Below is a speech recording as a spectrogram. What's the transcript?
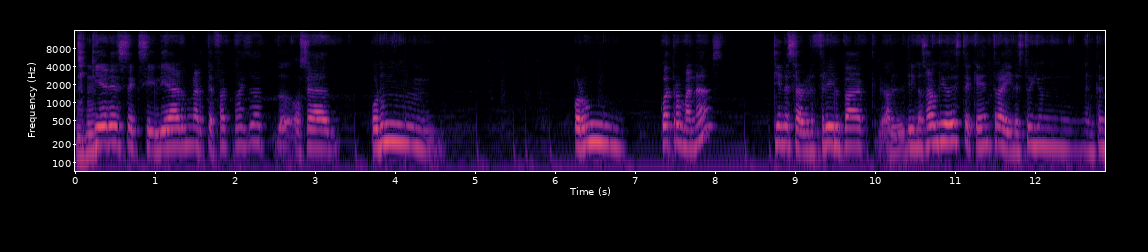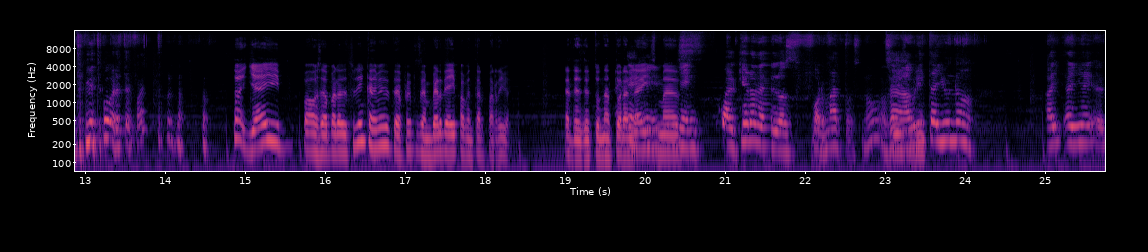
Si quieres exiliar un artefacto, o sea, por un. Por un. Cuatro manás, tienes al Thrillback, al dinosaurio este que entra y destruye un encantamiento o artefacto, ¿no? No, ya hay, o sea, para destruir encantamientos de artefactos en verde hay para aventar para arriba. Desde tu naturaleza eh, más. en cualquiera de los formatos, ¿no? O sea, ahorita hay uno hay, eh,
